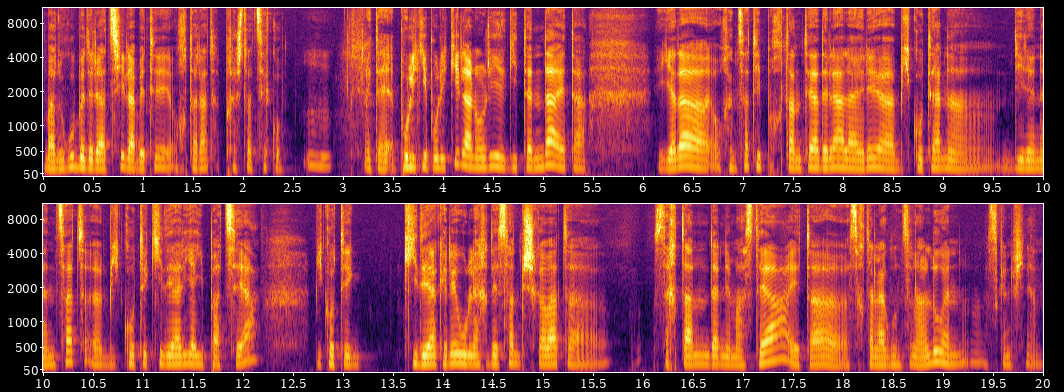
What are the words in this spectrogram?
Badugu bederatzi labete hortarat prestatzeko. Mhm. Eta poliki-poliki lan hori egiten da, eta egia da, horrentzat importantea dela ala ere uh, bikotean uh, direnentzat, uh, bikote kideari aipatzea, bikote kideak ere uler dezan pixka bat zertan den emaztea, eta zertan laguntzen alduen, azken finean.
